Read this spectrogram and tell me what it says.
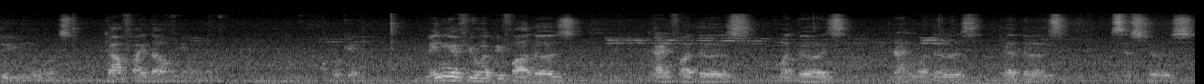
the universe? क्या फायदा होने वाला है? Okay. Many of you may be fathers, grandfathers, mothers, grandmothers, brothers, sisters.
